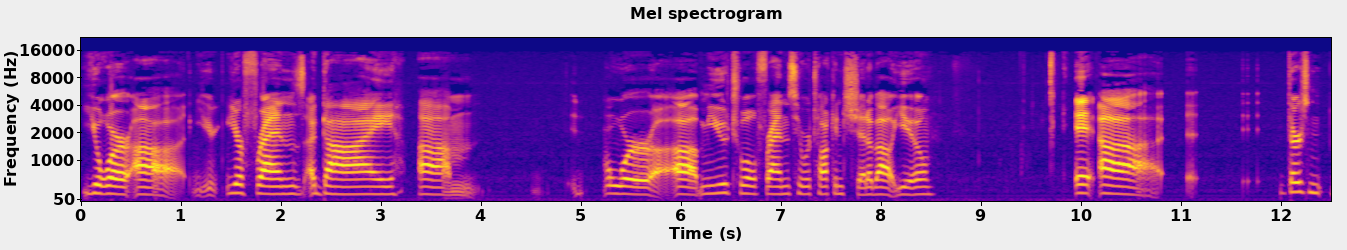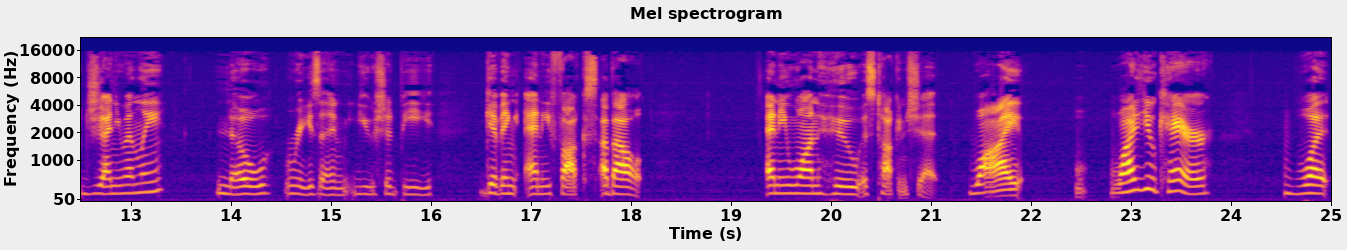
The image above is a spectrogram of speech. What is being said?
your uh your your friends, a guy, um, or uh, mutual friends who were talking shit about you. It uh there's genuinely no reason you should be giving any fucks about anyone who is talking shit. Why why do you care what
